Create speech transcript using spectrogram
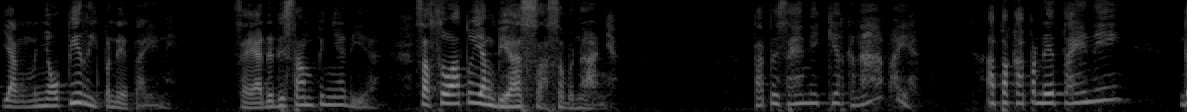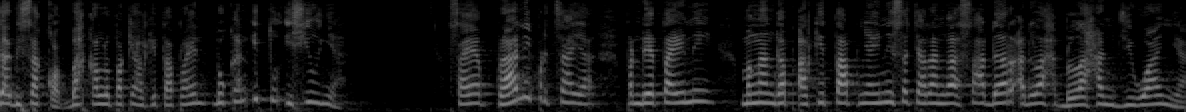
yang menyopiri pendeta ini. Saya ada di sampingnya dia. Sesuatu yang biasa sebenarnya. Tapi saya mikir kenapa ya? Apakah pendeta ini nggak bisa khotbah kalau pakai Alkitab lain? Bukan itu isunya. Saya berani percaya pendeta ini menganggap Alkitabnya ini secara nggak sadar adalah belahan jiwanya.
